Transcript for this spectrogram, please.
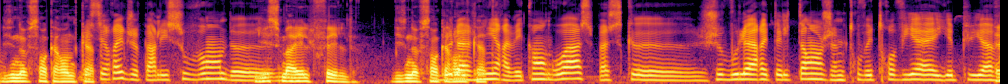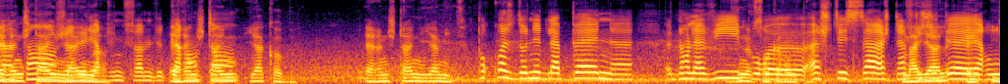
mais 1944. c'est vrai que je parlais souvent de Ismail Feld, de 1944. l'avenir avec angoisse parce que je voulais arrêter le temps, je me trouvais trop vieille et puis à 20 ans j'avais l'air d'une femme de 40 Ehrenstein ans. Jacob. Ehrenstein Yamit. Pourquoi se donner de la peine euh, dans la vie pour euh, 1944. acheter ça, acheter un frigidaire ou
